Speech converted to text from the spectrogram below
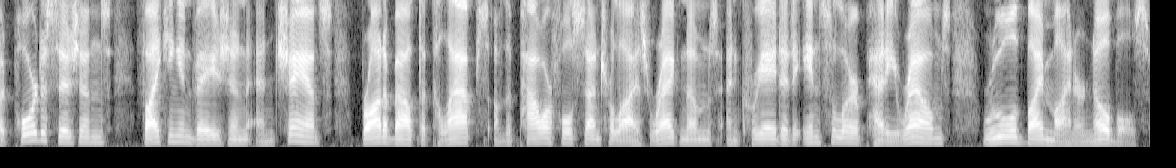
but poor decisions, Viking invasion, and chance brought about the collapse of the powerful centralized regnums and created insular petty realms ruled by minor nobles.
